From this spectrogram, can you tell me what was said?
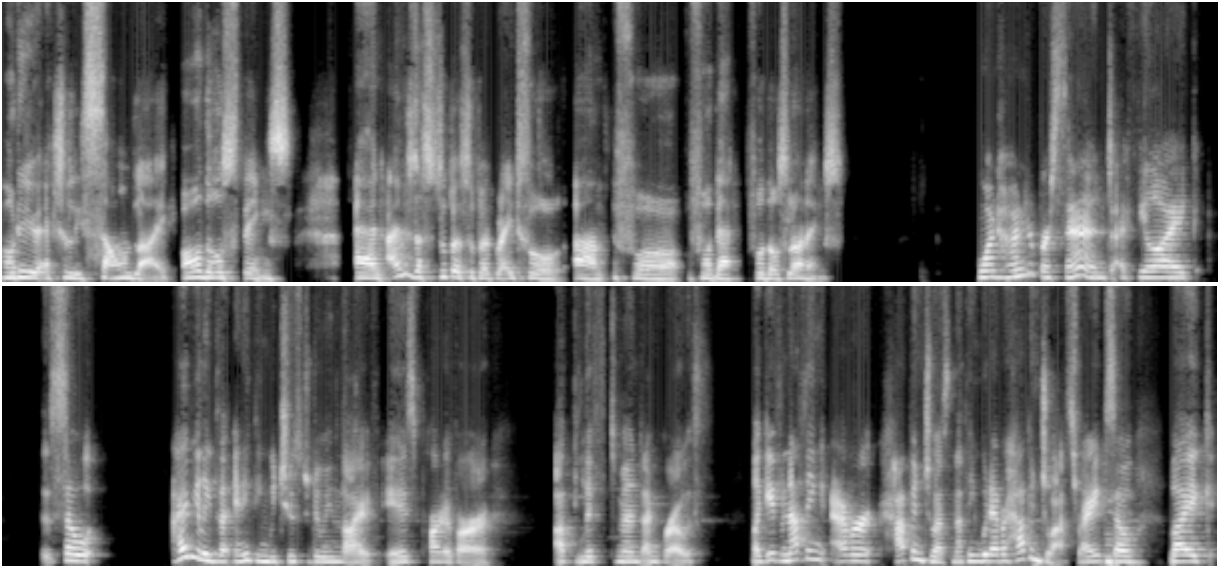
How do you actually sound like? All those things. And I'm just super, super grateful um, for for that for those learnings. One hundred percent. I feel like so. I believe that anything we choose to do in life is part of our upliftment and growth. Like if nothing ever happened to us, nothing would ever happen to us, right? Mm-hmm. So like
